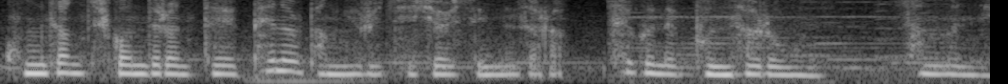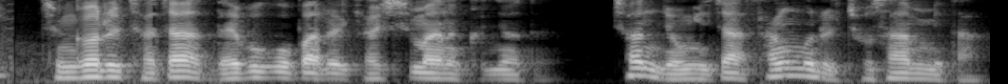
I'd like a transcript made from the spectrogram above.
공장 직원들한테 페놀 방류를 지시할 수 있는 사람. 최근에 본사로 온 상무님. 증거를 찾아 내부 고발을 결심하는 그녀들. 첫 용의자 상무를 조사합니다.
